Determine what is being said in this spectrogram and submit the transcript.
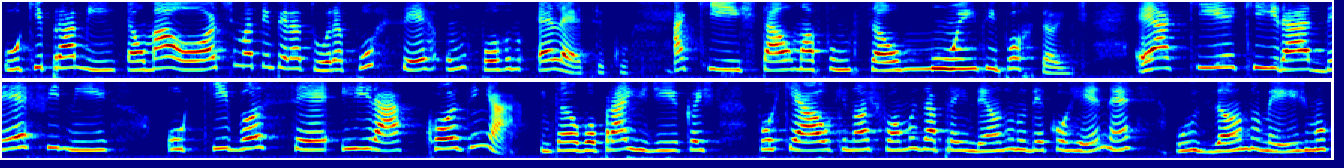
o que para mim é uma ótima temperatura por ser um forno elétrico. Aqui está uma função muito importante. É aqui que irá definir o que você irá cozinhar. Então eu vou para as dicas porque é algo que nós fomos aprendendo no decorrer, né? Usando mesmo.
